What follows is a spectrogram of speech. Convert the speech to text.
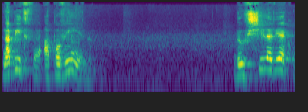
na bitwę, a powinien. Był w sile wieku.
